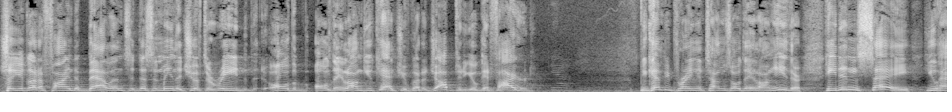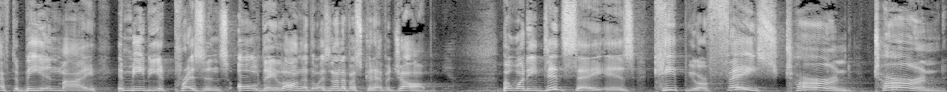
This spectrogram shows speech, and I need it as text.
So you've got to find a balance. It doesn't mean that you have to read all the all day long. You can't. You've got a job to do. You'll get fired. You can't be praying in tongues all day long either. He didn't say you have to be in my immediate presence all day long, otherwise, none of us could have a job. But what he did say is keep your face turned, turned.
